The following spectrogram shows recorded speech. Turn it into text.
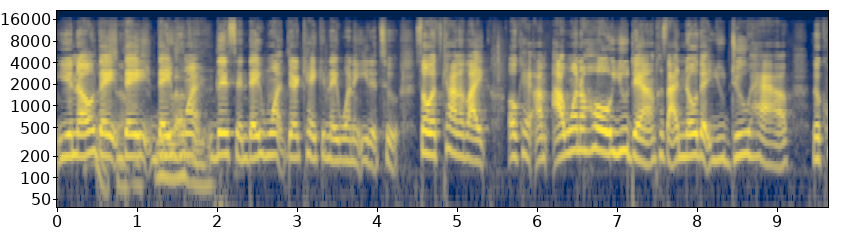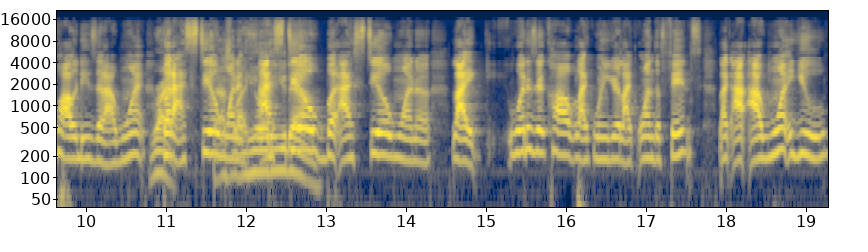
You know, Not they they. We they want you. listen, they want their cake and they want to eat it too. So it's kind of like, okay, I'm I want to hold you down cuz I know that you do have the qualities that I want, Right. but I still want to I still down. but I still want to like what is it called like when you're like on the fence? Like I I want you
